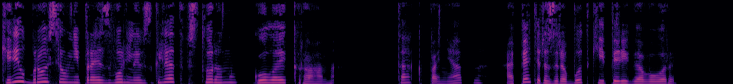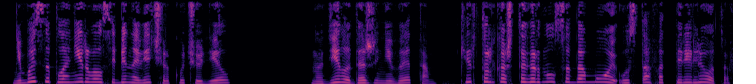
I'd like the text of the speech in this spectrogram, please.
Кирилл бросил непроизвольный взгляд в сторону голоэкрана. Так, понятно. Опять разработки и переговоры. Небось, запланировал себе на вечер кучу дел. Но дело даже не в этом. Кир только что вернулся домой, устав от перелетов,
